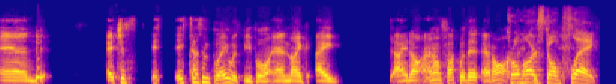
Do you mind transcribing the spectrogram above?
and it just, it, it doesn't play with people, and like I, I don't, I don't fuck with it at all. Chrome Hearts just- don't play.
